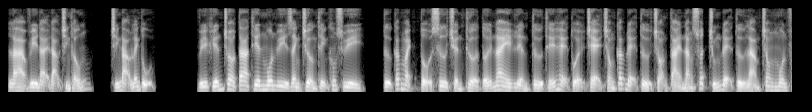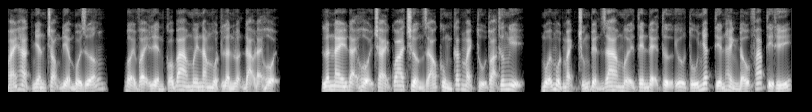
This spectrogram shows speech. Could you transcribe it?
là vì đại đạo chính thống, chính đạo lãnh tụ. Vì khiến cho ta thiên môn uy danh trường thịnh không suy, tự các mạch tổ sư truyền thừa tới nay liền từ thế hệ tuổi trẻ trong các đệ tử chọn tài năng xuất chúng đệ tử làm trong môn phái hạt nhân trọng điểm bồi dưỡng, bởi vậy liền có ba mươi năm một lần luận đạo đại hội. Lần này đại hội trải qua trưởng giáo cùng các mạch thủ tọa thương nghị, mỗi một mạch chúng tuyển ra mười tên đệ tử ưu tú nhất tiến hành đấu pháp tỷ thí,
